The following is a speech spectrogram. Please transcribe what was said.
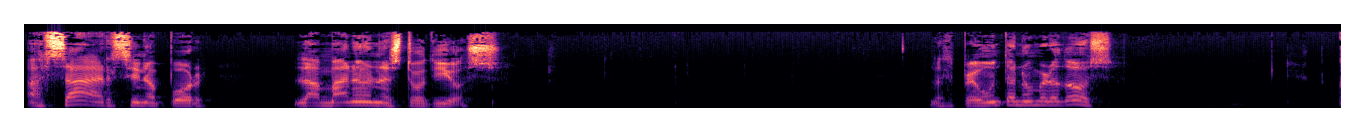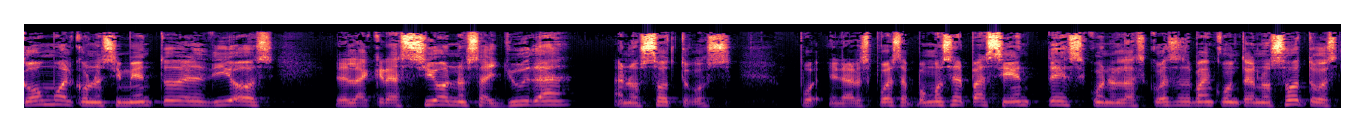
azar, sino por la mano de nuestro Dios. La pregunta número dos. ¿Cómo el conocimiento de Dios, de la creación, nos ayuda a nosotros? La respuesta, podemos ser pacientes cuando las cosas van contra nosotros,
